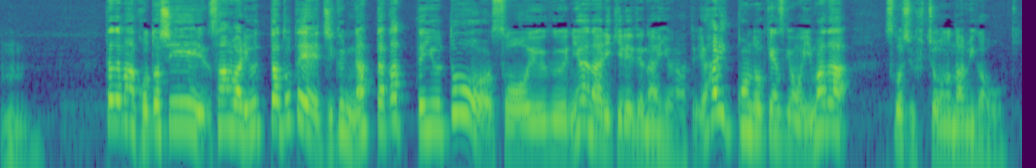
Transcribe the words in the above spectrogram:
うん、ただまあ今年3割打ったとて軸になったかっていうとそういうふうにはなりきれてないよなって。やはり近藤健介もいまだ少し不調の波が大きい。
